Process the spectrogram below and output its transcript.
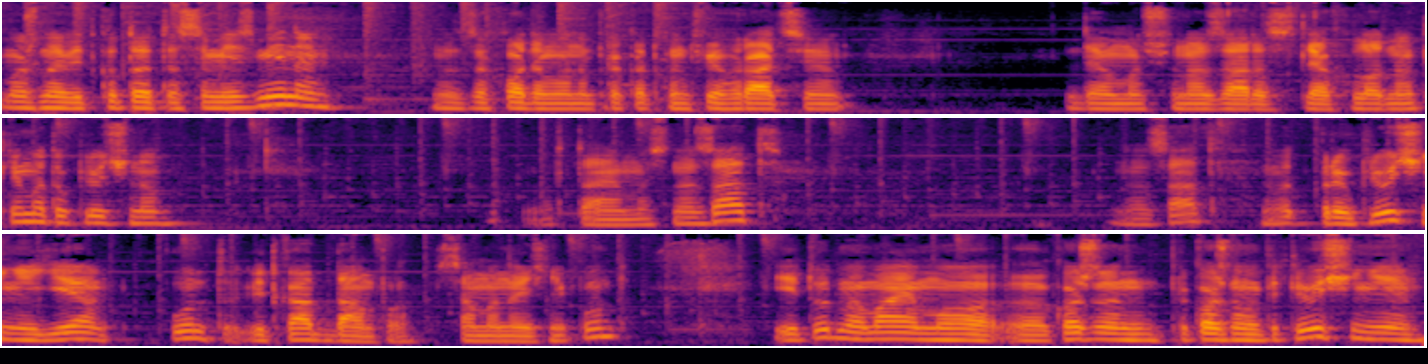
Можна відкотити самі зміни. Заходимо, наприклад, в конфігурацію. Дивимося, що у нас зараз для холодного клімату включено. Вертаємось назад. Назад. От при включенні є пункт відкат дампу, саме нижній пункт. І тут ми маємо е, кожен, при кожному підключенні,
